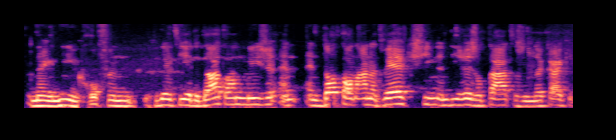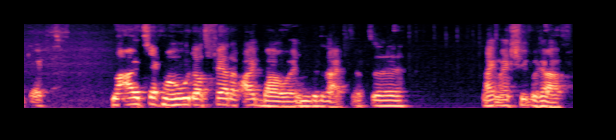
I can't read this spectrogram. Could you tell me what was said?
nee niet een grove, gedetailleerde data-analyse. En, en dat dan aan het werk zien en die resultaten zien. Daar kijk ik echt naar uit, zeg maar, hoe we dat verder uitbouwen in het bedrijf. Dat lijkt me echt super gaaf.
